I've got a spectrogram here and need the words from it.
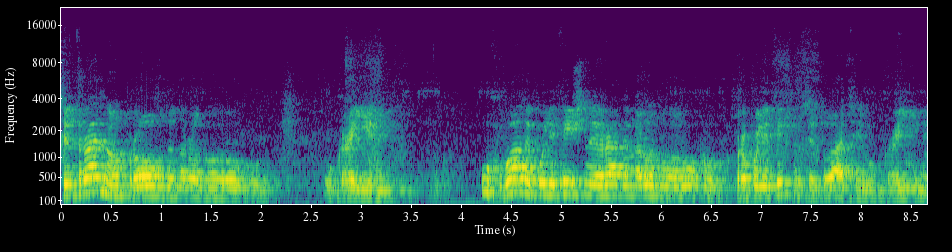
Центрального проводу Народного руху України, ухвали політичної ради Народного руху про політичну ситуацію України,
